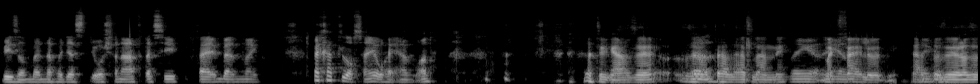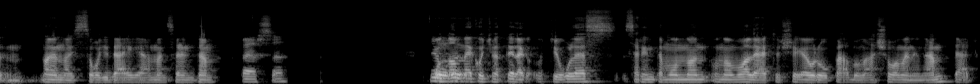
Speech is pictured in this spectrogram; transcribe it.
bízom benne, hogy ezt gyorsan átveszi fejben, meg, meg hát lassan jó helyen van. Hát igen, azért, azért el lehet lenni, Igen, meg igen, fejlődni. Tehát Igen. azért az nagyon nagy szó, hogy idáig elment szerintem. persze. Jó, onnan de- meg, hogyha tényleg ott jó lesz, szerintem onnan, onnan van lehetőség Európába máshol menni, nem? Tehát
